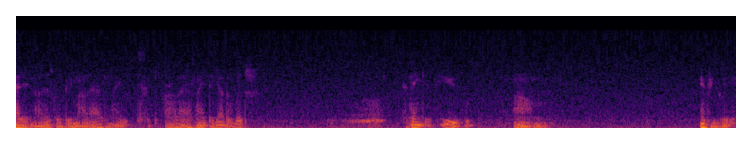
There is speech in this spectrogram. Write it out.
I didn't know this would be my last night, our last night together, which I think if you, um, if you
